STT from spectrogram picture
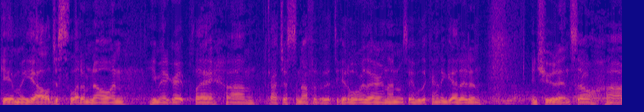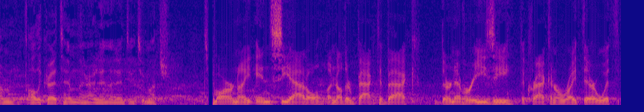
gave him a yell just to let him know, and he made a great play. Um, got just enough of it to get over there, and then was able to kind of get it and, and shoot in. So um, all the credit to him there. I didn't, I didn't do too much. Tomorrow night in Seattle, another back to back. They're never easy. The Kraken are right there with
